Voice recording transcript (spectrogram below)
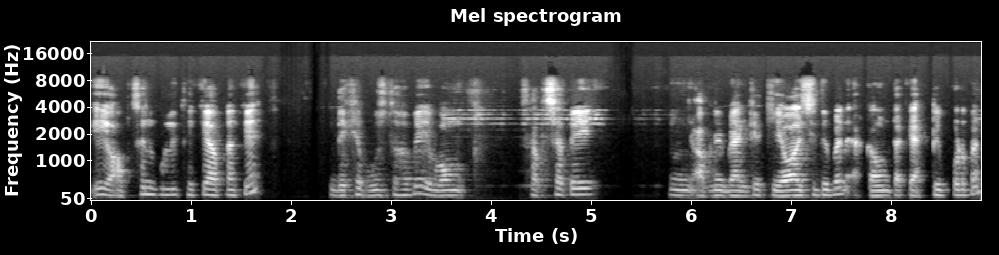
এই অপশনগুলি থেকে আপনাকে দেখে বুঝতে হবে এবং সাথে উম, আপনি ব্যাংকে কেওয়াইসি দেবেন অ্যাকাউন্টটাকে অ্যাক্টিভ করবেন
